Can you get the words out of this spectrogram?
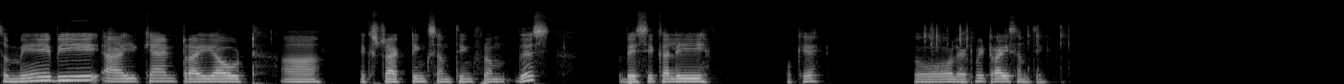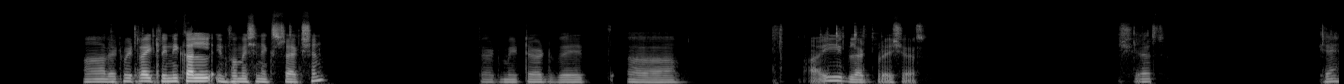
So maybe I can try out uh, extracting something from this. Basically, okay. So let me try something. Uh, let me try clinical information extraction. Admitted with uh, high blood pressure. Sure okay.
